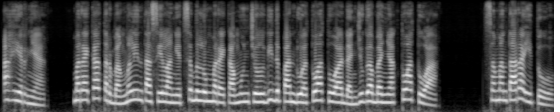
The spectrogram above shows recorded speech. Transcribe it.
Akhirnya, mereka terbang melintasi langit sebelum mereka muncul di depan dua tua-tua dan juga banyak tua-tua. Sementara itu,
